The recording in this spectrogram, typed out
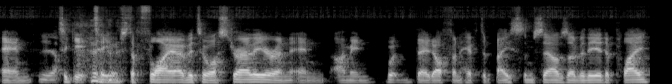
and yeah. to get teams to fly over to Australia and and I mean they'd often have to base themselves over there to play.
